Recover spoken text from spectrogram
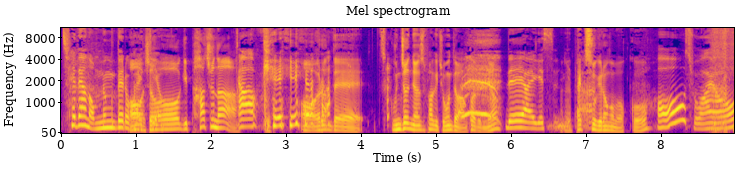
최대한 없는 데로 어 갈게요. 저기 파주나 아, 오케이. 어 이런데 운전 연습하기 좋은 데 많거든요. 네, 알겠습니다. 백숙 이런 거 먹고. 어, 좋아요.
